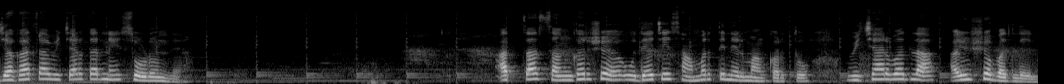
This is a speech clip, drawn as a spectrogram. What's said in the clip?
जगाचा विचार करणे सोडून द्या. आजचा संघर्ष उद्याचे सामर्थ्य निर्माण करतो. विचार बदला आयुष्य बदलेल.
